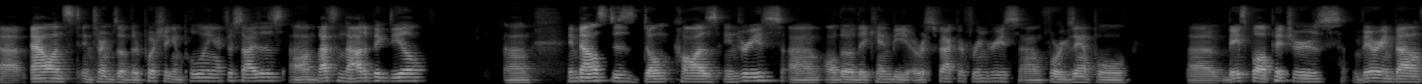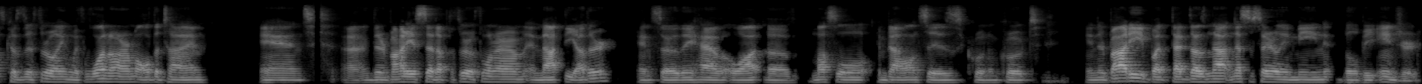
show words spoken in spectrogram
uh, balanced in terms of their pushing and pulling exercises. Um, that's not a big deal. Um, imbalances don't cause injuries, um, although they can be a risk factor for injuries. Um, for example, uh, baseball pitchers very imbalanced because they're throwing with one arm all the time, and uh, their body is set up to throw with one arm and not the other, and so they have a lot of muscle imbalances, quote unquote, in their body. But that does not necessarily mean they'll be injured.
